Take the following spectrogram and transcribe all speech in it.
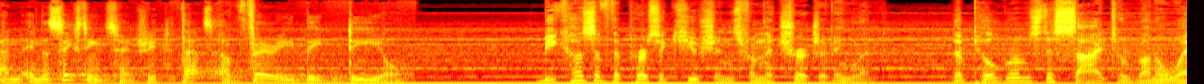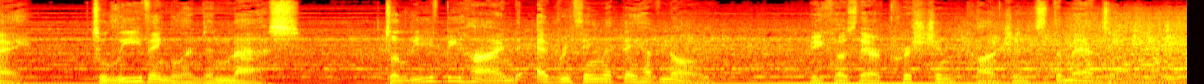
And in the 16th century, that's a very big deal. Because of the persecutions from the Church of England, the pilgrims decide to run away, to leave England in mass, to leave behind everything that they have known, because their Christian conscience demands it.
